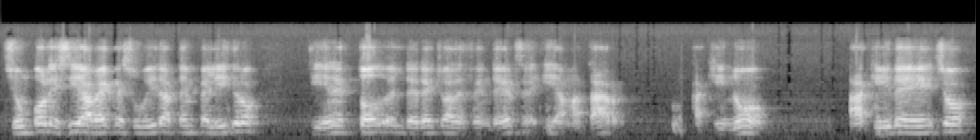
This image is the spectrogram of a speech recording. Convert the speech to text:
Si un policía ve que su vida está en peligro, tiene todo el derecho a defenderse y a matar. Aquí no. Aquí de hecho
